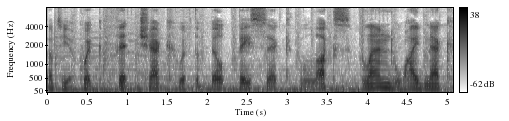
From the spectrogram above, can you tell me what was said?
Up to you. Quick fit check with the Built Basic Luxe Blend wide neck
